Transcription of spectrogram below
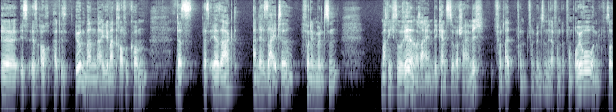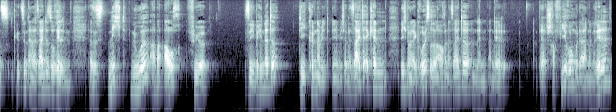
äh, ist es auch, hat es irgendwann mal jemand drauf gekommen, dass, dass er sagt, an der Seite von den Münzen mache ich so Rillen rein. Die kennst du wahrscheinlich von, von, von Münzen, ja, von, vom Euro und sonst sind an der Seite so Rillen. Das ist nicht nur, aber auch für Sehbehinderte. Die können damit nämlich an der Seite erkennen, nicht nur an der Größe, sondern auch an der Seite, an, den, an der, der Schraffierung oder an den Rillen,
